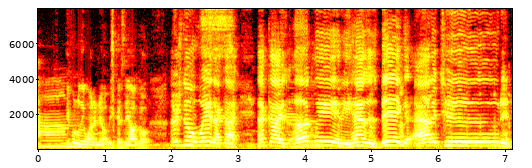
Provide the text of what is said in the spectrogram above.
Um, People really want to know because they all go, "There's no way that guy. That guy's ugly and he has this big attitude, and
